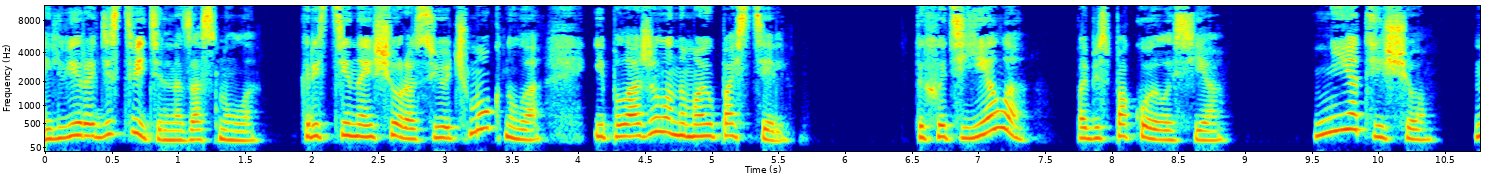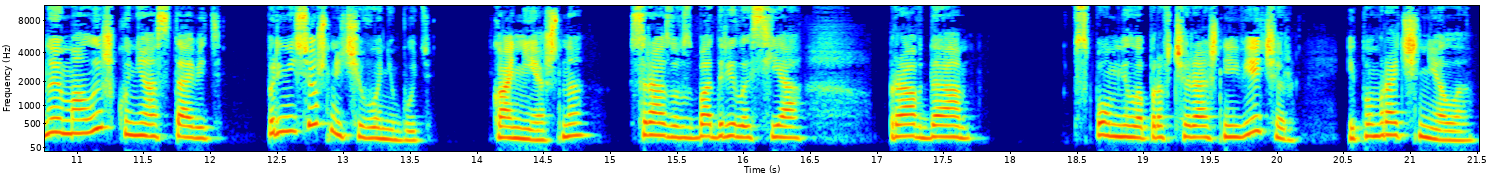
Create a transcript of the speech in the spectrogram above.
Эльвира действительно заснула. Кристина еще раз ее чмокнула и положила на мою постель. «Ты хоть ела?» — побеспокоилась я. «Нет еще. Но и малышку не оставить. Принесешь мне чего-нибудь?» «Конечно», — сразу взбодрилась я. Правда, вспомнила про вчерашний вечер и помрачнела.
